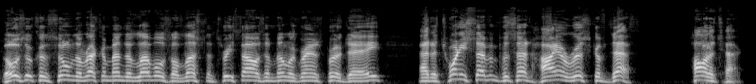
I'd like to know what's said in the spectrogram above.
Those who consume the recommended levels of less than 3,000 milligrams per day had a 27% higher risk of death, heart attack,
